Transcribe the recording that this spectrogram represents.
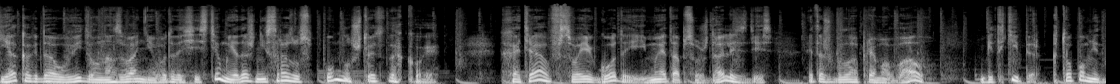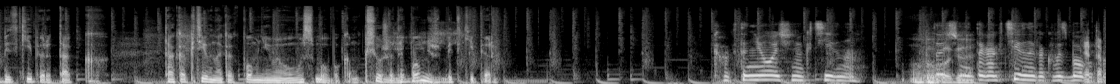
я когда увидел название вот этой системы, я даже не сразу вспомнил, что это такое. Хотя в свои годы, и мы это обсуждали здесь, это же была прямо вау. Биткипер. Кто помнит Биткипер так так активно, как помним его мы с Мобуком. Ксюша, ты помнишь биткипер? Как-то не очень активно. О, Точно не так активно, как вы с Бобуком. Это,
